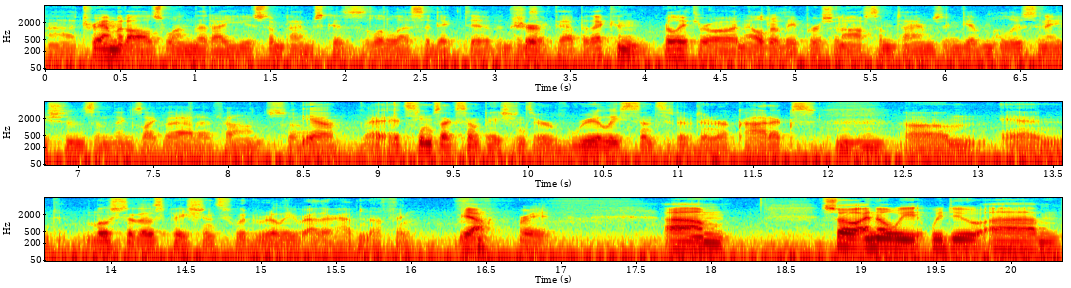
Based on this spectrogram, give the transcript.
uh, tramadol is one that I use sometimes because it's a little less addictive and things Sure. like that. But that can really throw an elderly person off sometimes and give them hallucinations and things like that. I found so. Yeah, it seems like some patients are really sensitive to narcotics, Mm-hmm. um, and most of those patients would really rather have nothing. Yeah, right. Um, so I know we, we do um,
